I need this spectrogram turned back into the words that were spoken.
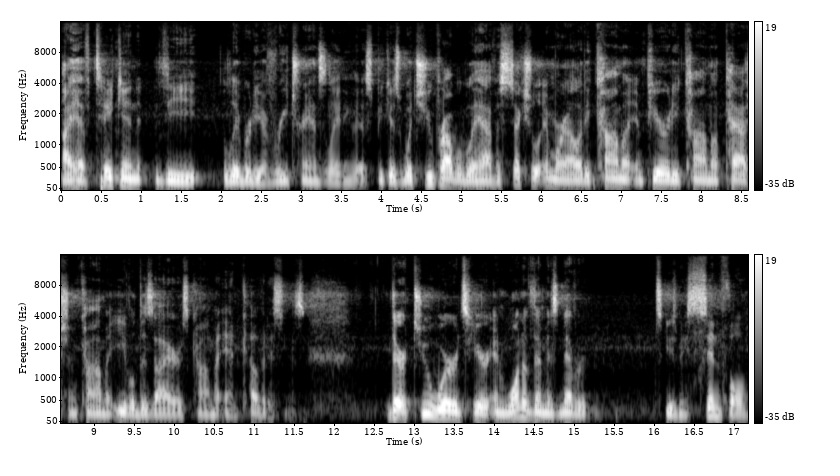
I have taken the liberty of retranslating this because what you probably have is sexual immorality, comma, impurity, comma, passion, comma, evil desires, comma, and covetousness. There are two words here, and one of them is never, excuse me, sinful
